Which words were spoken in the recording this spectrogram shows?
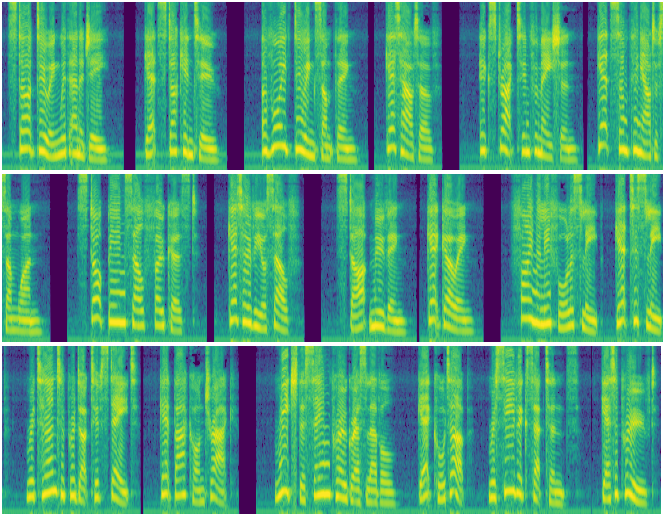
Start doing with energy. Get stuck into. Avoid doing something. Get out of. Extract information. Get something out of someone. Stop being self-focused. Get over yourself. Start moving. Get going. Finally fall asleep. Get to sleep. Return to productive state. Get back on track. Reach the same progress level. Get caught up. Receive acceptance. Get approved.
